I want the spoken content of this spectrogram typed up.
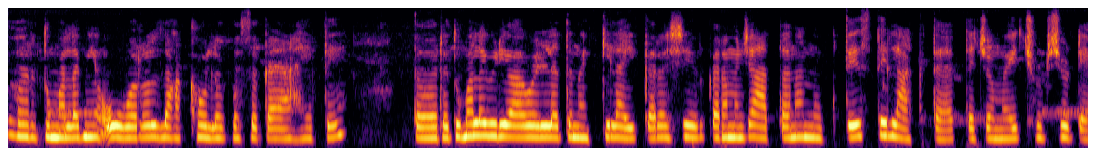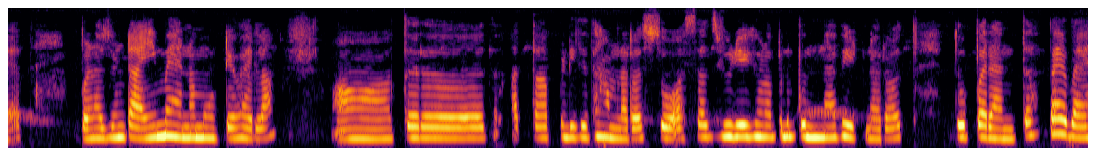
तर तुम्हाला मी ओव्हरऑल दाखवलं कसं काय आहे ते. तर तुम्हाला व्हिडिओ आवडला तर नक्की लाईक करा शेअर करा. म्हणजे आता ना नुकतेच ते लागत आहेत त्याच्यामुळे छोटे छोटे आहेत. पण अजून टाईम आहे ना मोठे व्हायला. तर आता आपण इथे थांबणार आहोत. सो असाच व्हिडिओ घेऊन आपण पुन्हा भेटणार आहोत. तोपर्यंत बाय बाय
